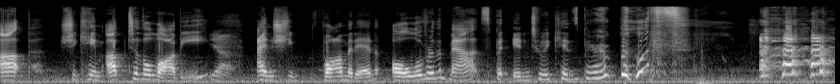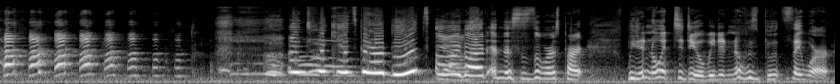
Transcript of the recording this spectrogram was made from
up. She came up to the lobby. Yeah. And she vomited all over the mats, but into a kid's pair of boots. into a kid's pair of boots. Oh my god! And this is the worst part. We didn't know what to do. We didn't know whose boots they were,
